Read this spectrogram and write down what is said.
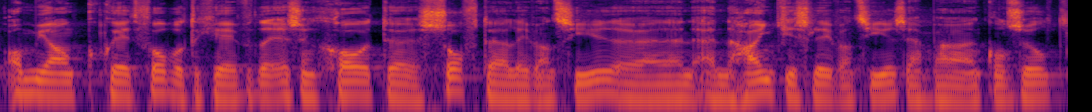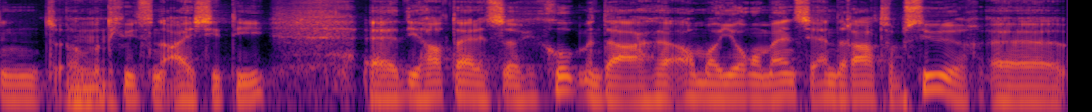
om jou een concreet voorbeeld te geven. Er is een grote softwareleverancier eh, en, en handjesleverancier. Zeg maar een consultant op het gebied van ICT. die had tijdens de recruitmentdagen allemaal jonge mensen en de raad van bestuur eh, eh,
